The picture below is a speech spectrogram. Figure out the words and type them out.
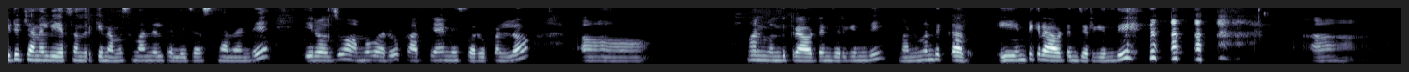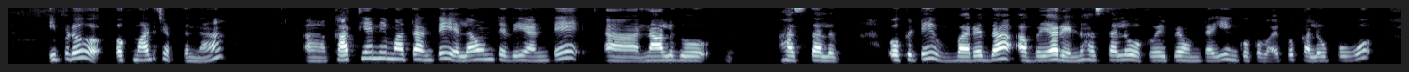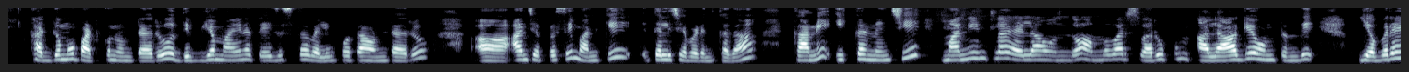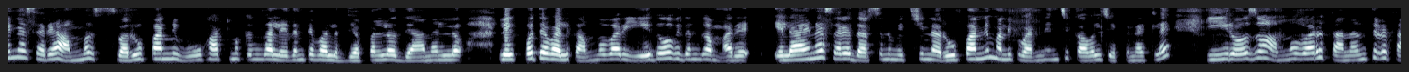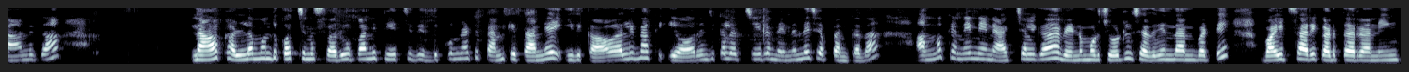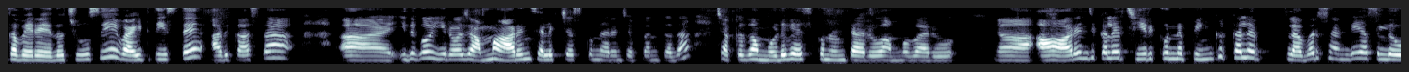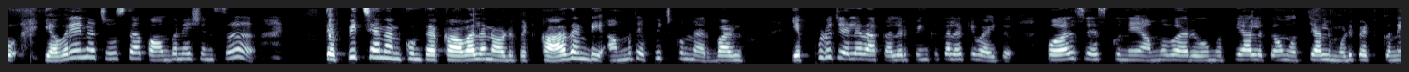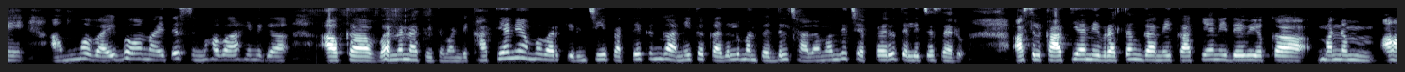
YouTube channel viewers అందరికీ నమస్కారాలు తెలియజేస్తున్నానండి. ఈరోజు అమ్మవారు కాత్యాయని స్వరూపంలో మన ముందుకు రావటం జరిగింది. మన ముందుకు కాదు ఈ ఇంటికి రావటం జరిగింది. ఇప్పుడు ఒక మాట చెప్తున్నా. కాత్యాయని మాత అంటే ఎలా ఉంటుంది అంటే నాలుగు హస్తాలు. ఒకటి వరద అభయ రెండు హస్తాలు ఒకవైపే ఉంటాయి. ఇంకొక వైపు కలువ పువ్వు ఖడ్గము పట్టుకుని ఉంటారు దివ్యమైన తేజస్తో వెలిగిపోతూ ఉంటారు అని చెప్పేసి మనకి తెలియచేయబడింది కదా. కానీ ఇక్కడ నుంచి మన ఇంట్లో ఎలా ఉందో అమ్మవారి స్వరూపం అలాగే ఉంటుంది. ఎవరైనా సరే అమ్మ స్వరూపాన్ని ఊహాత్మకంగా లేదంటే వాళ్ళ జపంలో ధ్యానంలో లేకపోతే వాళ్ళకి అమ్మవారు ఏదో విధంగా మరే ఎలా అయినా సరే దర్శనమిచ్చిన రూపాన్ని మనకి వర్ణించి కవలు చెప్పినట్లే ఈరోజు అమ్మవారు తనంతట తానుగా నా కళ్ళ ముందుకు వచ్చిన స్వరూపాన్ని తీర్చిదిద్దుకున్నట్టు తనకి తనే ఇది కావాలి. నాకు ఈ ఆరెంజ్ కలర్ చీర నిన్ననే చెప్పాను కదా అమ్మకని నేను యాక్చువల్గా రెండు మూడు చోట్ల చదివిన దాన్ని బట్టి వైట్ సారీ కడతారని ఇంకా వేరే ఏదో చూసి వైట్ తీస్తే అది కాస్త ఇదిగో ఈరోజు అమ్మ ఆరెంజ్ సెలెక్ట్ చేసుకున్నారని చెప్పాను కదా చక్కగా ముడి వేసుకుని ఉంటారు అమ్మవారు. ఆ, ఆ ఆరెంజ్ కలర్ చీరకున్న పింక్ కలర్ ఫ్లవర్స్ అండి. అసలు ఎవరైనా చూస్తే కాంబినేషన్స్ తెప్పించాను అనుకుంటారు కావాలని ఆర్డర్ పెట్టి. కాదండి అమ్మ తెప్పించుకున్నారు. వాళ్ళు ఎప్పుడు చేయలేదు. ఆ కలర్ పింక్ కలర్కి వైట్ పర్ల్స్ వేసుకుని అమ్మవారు ముత్యాలతో ముత్యాలు ముడి పెట్టుకుని అమ్మ వైభవం అయితే సింహవాహినిగా ఒక వర్ణనాతీతం అండి. కాత్యాని అమ్మవారి గురించి ప్రత్యేకంగా అనేక కథలు మన పెద్దలు చాలామంది చెప్పారు తెలియచేశారు. అసలు కాత్యాని వ్రతం కానీ కాత్యాని దేవి యొక్క మనం ఆ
